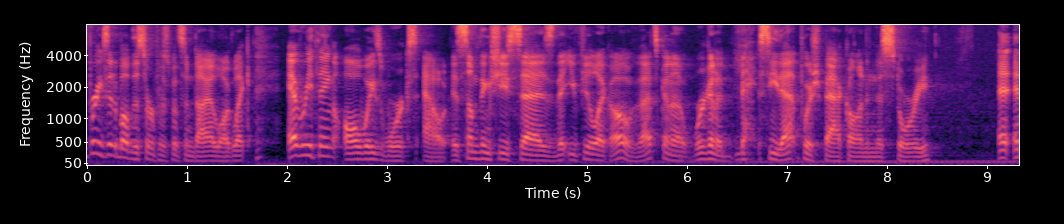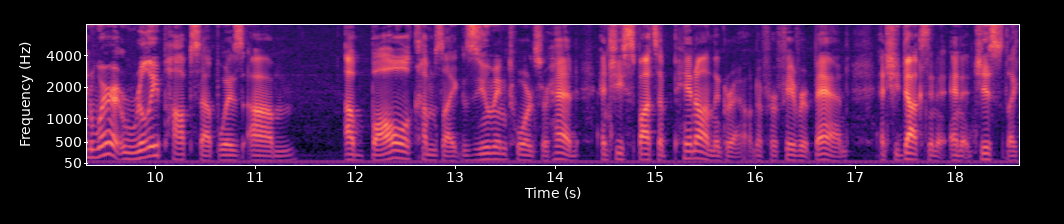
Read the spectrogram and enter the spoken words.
brings it above the surface with some dialogue. Like everything always works out. is something she says that you feel like, oh, that's gonna we're gonna see that push back on in this story. and, and where it really pops up was um a ball comes like zooming towards her head and she spots a pin on the ground of her favorite band and she ducks in it and it just like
